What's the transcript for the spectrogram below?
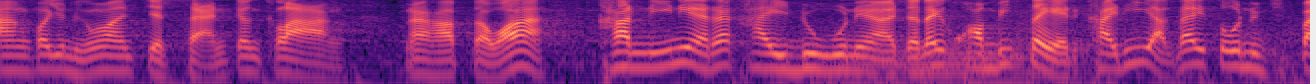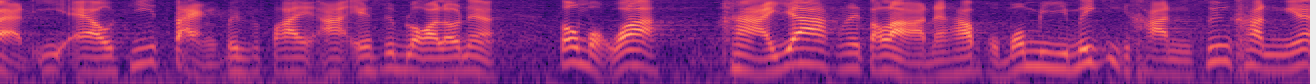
างๆ ไปจนถึงประมาณ7 0 0แสนกลางๆนะครับแต่ว่าคันนี้เนี่ยถ้าใครดูเนี่ยจะได้ความพิเศษใครที่อยากได้ตัว 1.8 EL ที่แต่งเป็นสไตล์ RS เรียบร้อยแล้วเนี่ยต้องบอกว่าหายากในตลาดนะครับ ผมว่ามีไม่กี่คัน ซึ่งคันนี้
